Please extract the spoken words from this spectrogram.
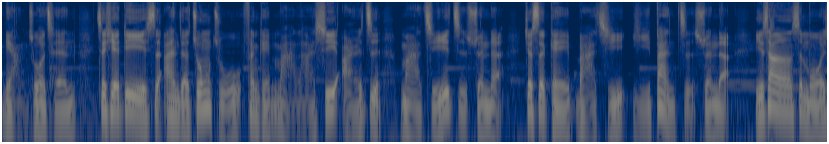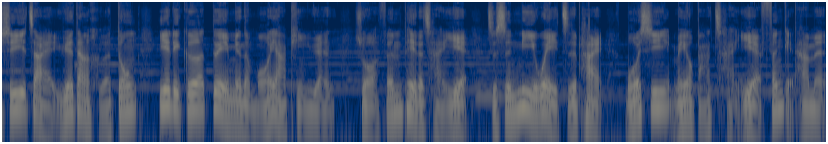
两座城，这些地是按着宗族分给马拉西儿子马吉子孙的，就是给马吉一半子孙的。以上是摩西在约旦河东耶利哥对面的摩崖平原所分配的产业，只是立位之派，摩西没有把产业分给他们。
